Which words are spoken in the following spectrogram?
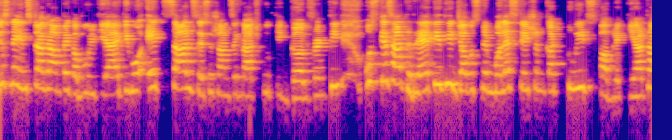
jisne instagram pe kabul kiya hai ki wo ek saal se sushant singh rajput की गर्लफ्रेंड थी, उसके साथ रहती थी जब उसने मोलेस्टेशन का ट्वीट्स पब्लिक किया था,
